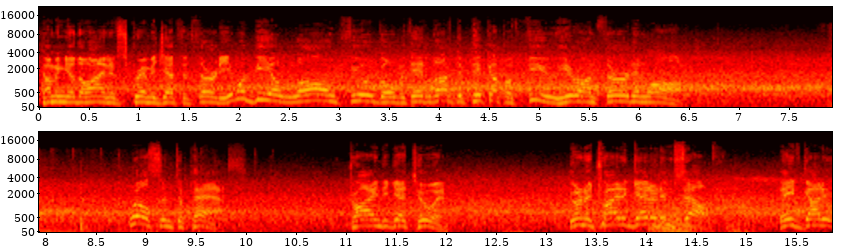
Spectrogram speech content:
Coming to the line of scrimmage at the 30. It would be a long field goal, but they'd love to pick up a few here on third and long. Wilson to pass. Trying to get to him. Going to try to get it himself. They've got it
